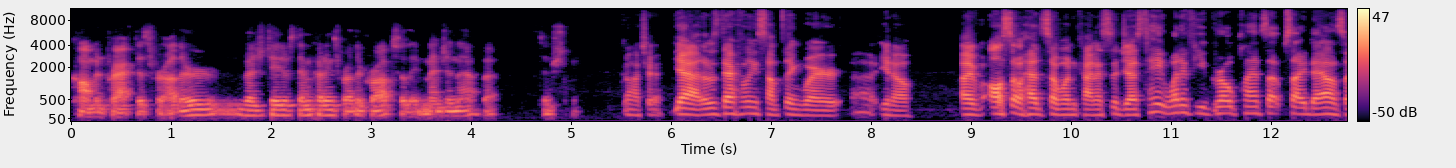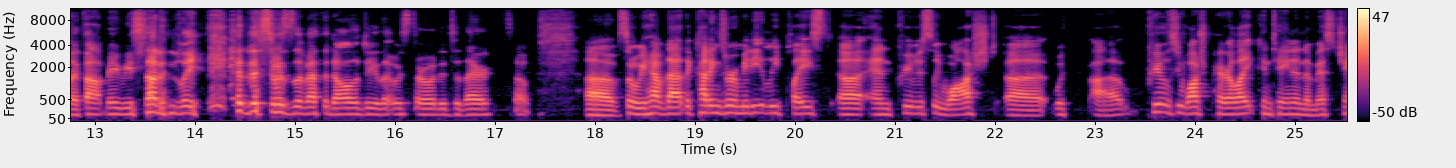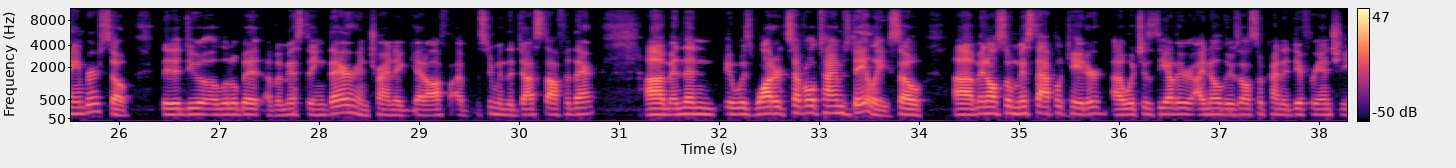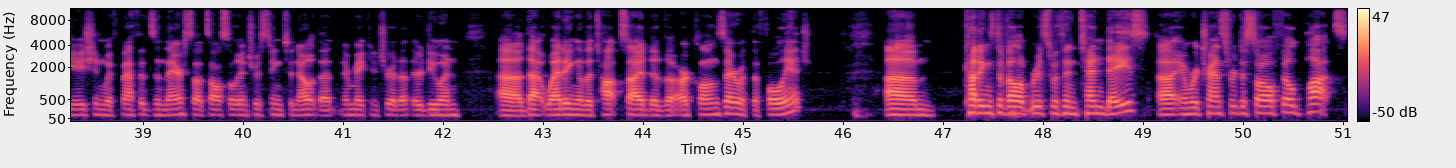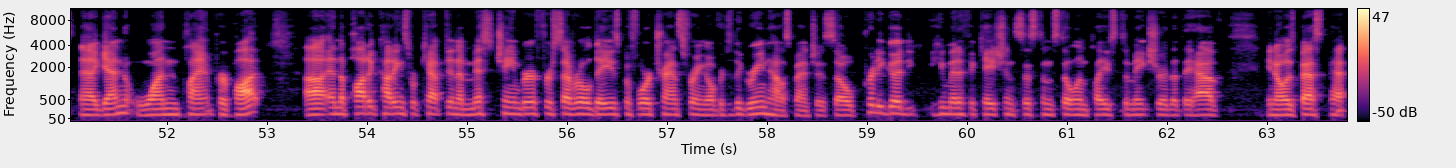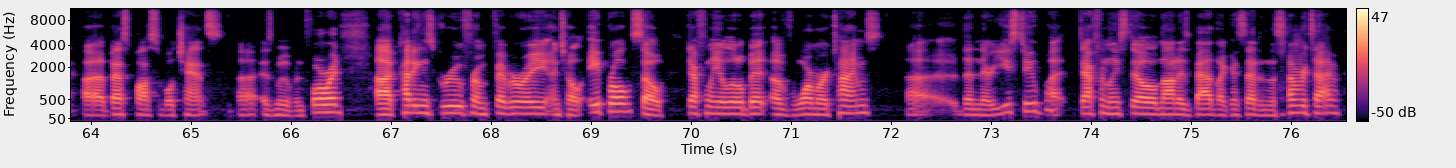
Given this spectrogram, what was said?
common practice for other vegetative stem cuttings for other crops. So they mentioned that, but it's interesting. Gotcha. Yeah, that was definitely something where, uh, you know, I've also had someone kind of suggest, hey, what if you grow plants upside down? So I thought maybe suddenly this was the methodology that was thrown into there. So, uh, so we have that. The cuttings were immediately placed uh, and previously washed uh, with uh, previously washed perlite contained in a mist chamber. So they did do a little bit of a misting there and trying to get off, I'm assuming the dust off of there. Um, and then it was watered several times daily. So Um, and also mist applicator, uh, which is the other. I know there's also kind of differentiation with methods in there, so it's also interesting to note that they're making sure that they're doing uh, that wetting of the top side of the, our clones there with the foliage. Um, cuttings develop roots within 10 days uh, and were transferred to soil filled pots. again, one plant per pot. Uh, and the potted cuttings were kept in a mist chamber for several days before transferring over to the greenhouse benches. So pretty good humidification system still in place to make sure that they have, you know, as best uh, best possible chance uh, as moving forward. Uh, cuttings grew from February until April, so definitely a little bit of warmer times uh, than they're used to, but definitely still not as bad, like I said, in the summertime.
